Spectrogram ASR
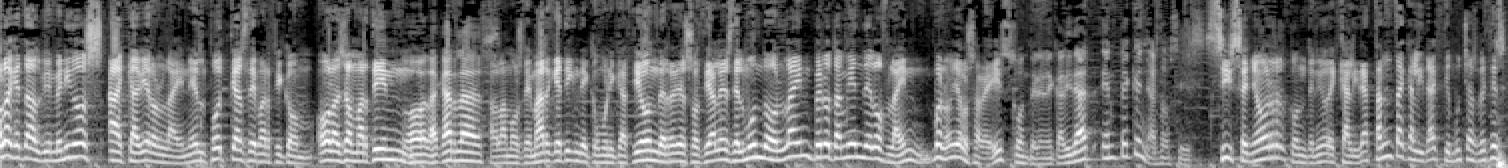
Hola, ¿qué tal? Bienvenidos a Caviar Online, el podcast de Marficom. Hola, Joan Martín. Hola, Carlas. Hablamos de marketing, de comunicación, de redes sociales, del mundo online, pero también del offline. Bueno, ya lo sabéis. Contenido de calidad en pequeñas dosis. Sí, señor, contenido de calidad, tanta calidad que muchas veces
